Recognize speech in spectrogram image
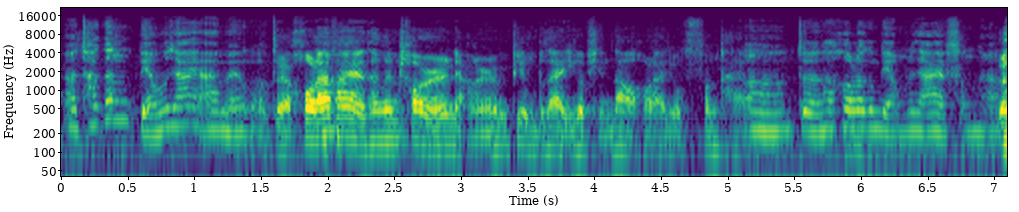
啊，他跟蝙蝠侠也暧昧过，对，后来发现他跟超人两个人并不在一个频道，后来就分开了。嗯，对他后来跟蝙蝠侠也分开了，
